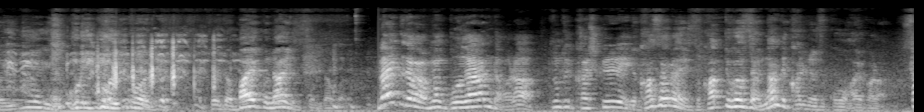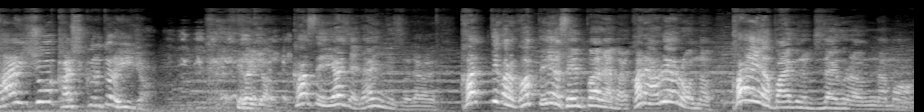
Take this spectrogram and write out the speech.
俺行くわ行くわバイクないですよだからバイクだからもう5台あるんだからその時貸しくれりゃいい。よいや貸さないですよ。買ってください。なんで借りるんですか後輩から。最初は貸しくれたらいいじゃん。いやいや貸せ嫌じゃないんですよ。だから買ってから買ってええや先輩なんから金あるやろ女。買えやバイクの時代ぐらい女も。ん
